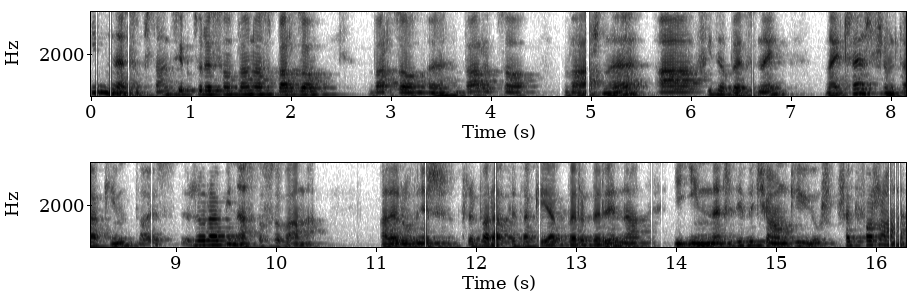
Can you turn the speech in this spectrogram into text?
inne substancje, które są dla nas bardzo, bardzo, bardzo ważne, a w chwili obecnej najczęstszym takim to jest żurawina stosowana ale również preparaty takie jak berberyna i inne, czyli wyciągi już przetworzone.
